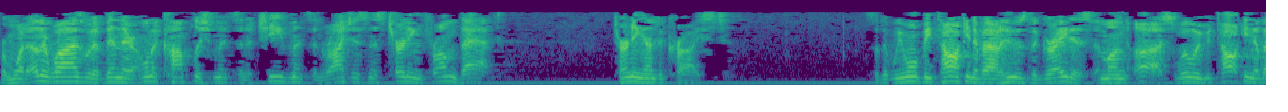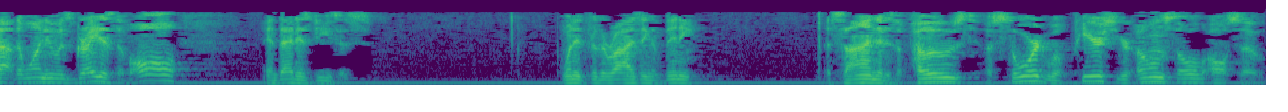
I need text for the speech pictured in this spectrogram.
from what otherwise would have been their own accomplishments and achievements and righteousness, turning from that, turning unto Christ so that we won't be talking about who's the greatest among us. Will we be talking about the one who is greatest of all, and that is Jesus. Pointed for the rising of many. A sign that is opposed, a sword will pierce your own soul also.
